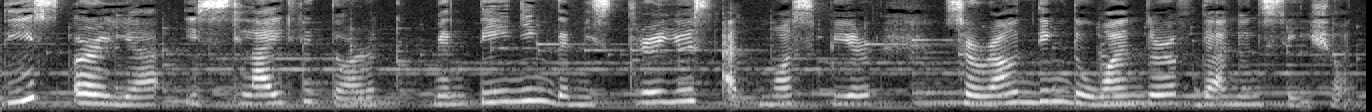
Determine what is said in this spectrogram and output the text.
This area is slightly dark, maintaining the mysterious atmosphere surrounding the wonder of the Annunciation.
